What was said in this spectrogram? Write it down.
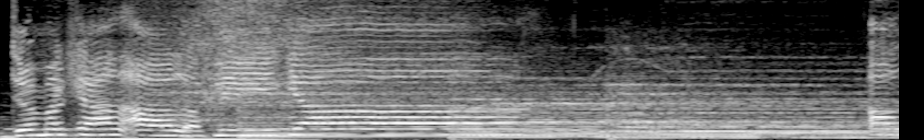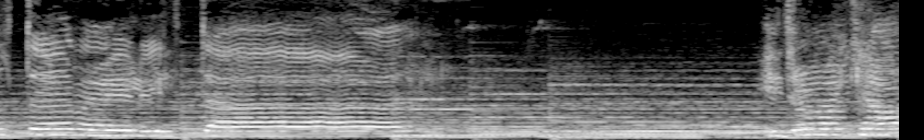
i drömmar kan alla flyga. Allt är möjligt där. I drömmar kan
